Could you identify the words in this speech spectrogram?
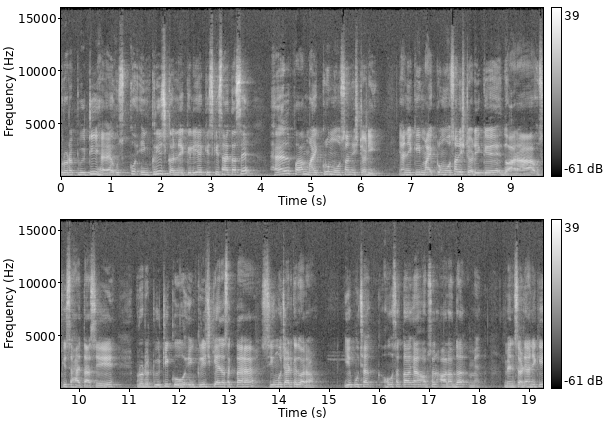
प्रोडक्टिविटी है, उसको इंक्रीज करने के लिए किसकी सहायता से? हेल्प ऑफ़ माइक्रोमोशन स्टडी यानी कि माइक्रोमोशन स्टडी के द्वारा उसकी सहायता से प्रोडक्टिविटी को इंक्रीज किया जा सकता है सीमो चार्ट के द्वारा। ये पूछा हो सकता है option all of the mentioned यानी कि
